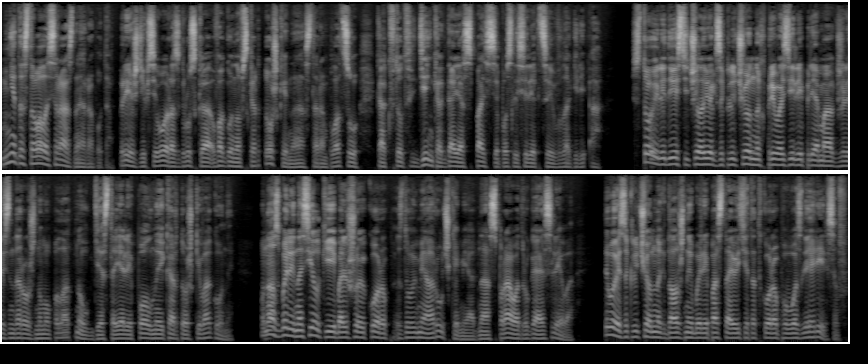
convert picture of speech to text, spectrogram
Мне доставалась разная работа. Прежде всего, разгрузка вагонов с картошкой на Старом плацу, как в тот день, когда я спасся после селекции в лагере А. Сто или двести человек заключенных привозили прямо к железнодорожному полотну, где стояли полные картошки вагоны. У нас были носилки и большой короб с двумя ручками, одна справа, другая слева. Двое заключенных должны были поставить этот короб возле рельсов.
